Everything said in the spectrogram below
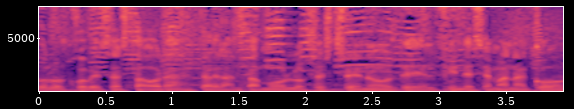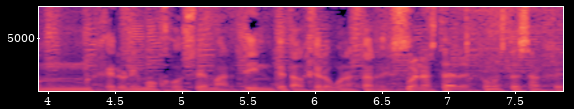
Todos los jueves hasta ahora, te adelantamos los estrenos del fin de semana con Jerónimo José Martín. ¿Qué tal, Jero? Buenas tardes. Buenas tardes, ¿cómo estás, Ángel?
